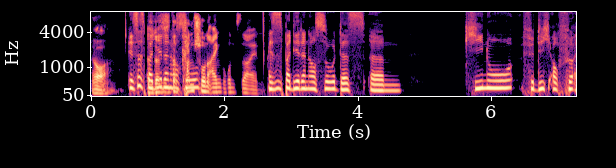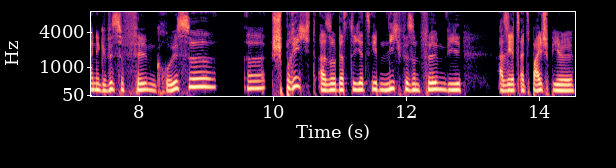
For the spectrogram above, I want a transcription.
Ja. Ist es bei also dir denn auch das so? Das kann schon ein Grund sein. Ist es bei dir denn auch so, dass ähm, Kino für dich auch für eine gewisse Filmgröße äh, spricht? Also, dass du jetzt eben nicht für so einen Film wie, also jetzt als Beispiel,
